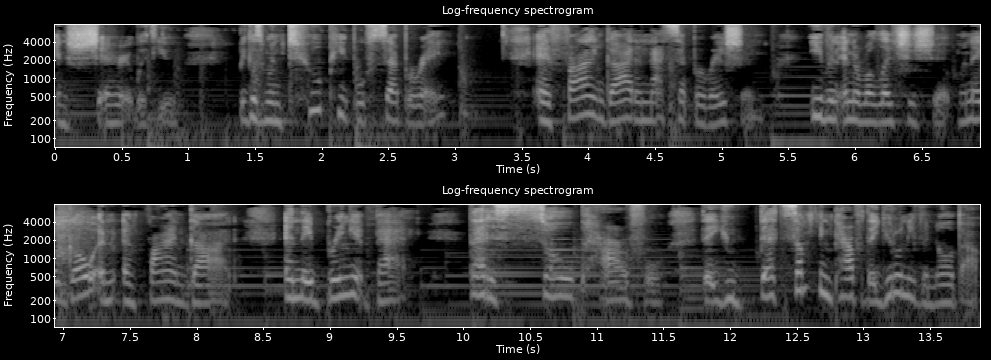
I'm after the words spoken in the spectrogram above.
and share it with you. Because when two people separate and find God in that separation, even in a relationship. When they go and, and find God and they bring it back, that is so powerful that you that's something powerful that you don't even know about.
